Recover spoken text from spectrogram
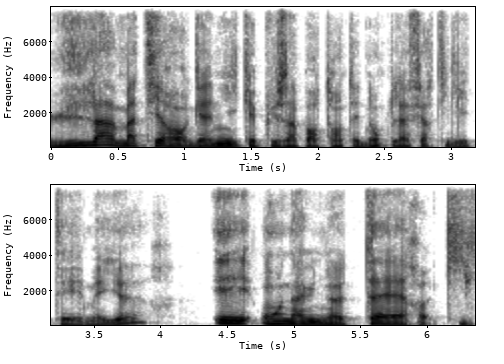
la matière organique est plus importante et donc la fertilité est meilleure. Et on a une terre qui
